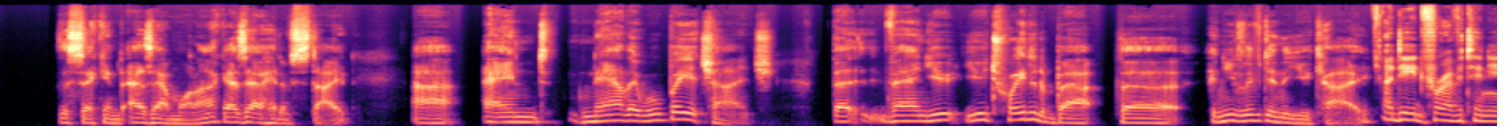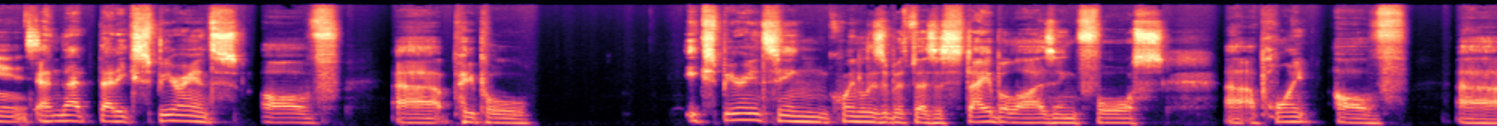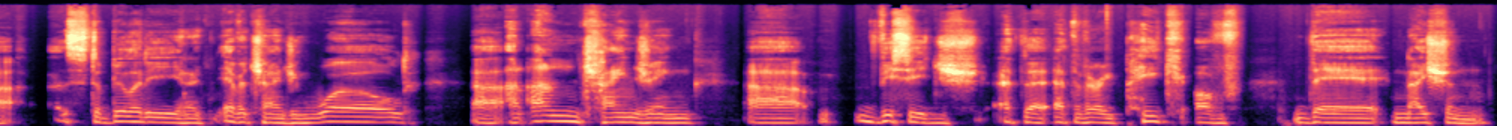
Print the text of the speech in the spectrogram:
II as our monarch, as our head of state. Uh, and now there will be a change. That Van, you you tweeted about the and you lived in the UK. I did for over ten years, and that that experience of uh, people experiencing Queen Elizabeth as a stabilizing force, uh, a point of uh, stability in an ever changing world, uh, an unchanging uh, visage at the at the very peak of their nation.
